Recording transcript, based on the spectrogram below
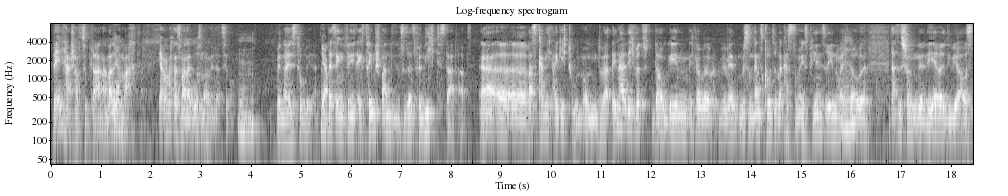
Weltherrschaft zu planen. Haben alle ja. gemacht. Ja, man macht das mal in einer großen Organisation. Mhm mit einer Historie. Ja. deswegen finde ich es extrem spannend, diesen Zusatz für Nicht-Startups. Ja, äh, äh, was kann ich eigentlich tun? Und inhaltlich wird es darum gehen, ich glaube, wir werden, müssen ganz kurz über Customer Experience reden, weil mhm. ich glaube, das ist schon eine Lehre, die wir aus,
